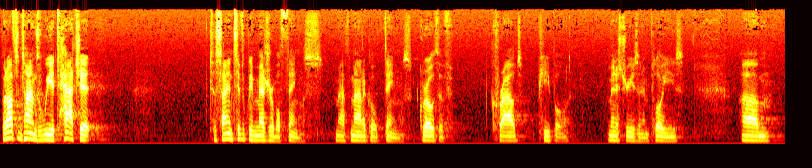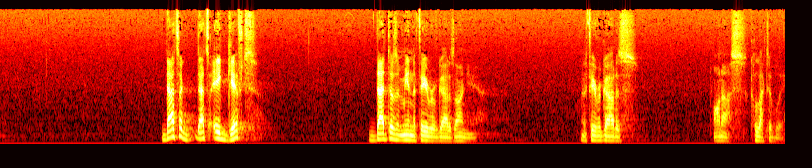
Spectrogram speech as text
but oftentimes we attach it to scientifically measurable things, mathematical things, growth of crowds, people, ministries, and employees. Um, that's, a, that's a gift. That doesn't mean the favor of God is on you. The favor of God is on us collectively.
